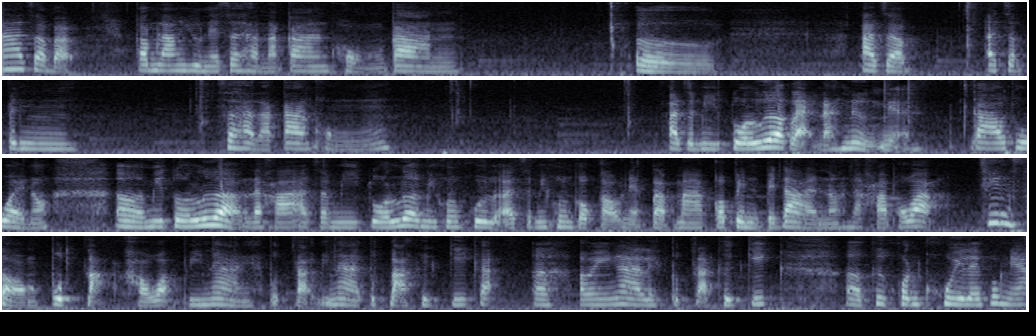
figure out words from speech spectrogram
น่าจะแบบกำลังอยู่ในสถานการณ์ของการเอออาจจะอาจจะเป็นสถานการณ์ของอาจจะมีตัวเลือกแหละนะหนึ่งเนี่ย ก้าถ้วยเนาะเออมีตัวเลือกนะคะ อาจจะมีตัวเลือกมีคนคุยหรืออาจจะมีคนเก่าๆเนี่ยกลับมาก็เป็นไปได้เนาะนะคะ เพราะว่าชิ่งสองปุตตะเขาอะวินาเนี่ยปุตตะวินาปุตตะคือกิ๊กอะเออเอาง่ายๆเลยปุตตะคือกิ๊กเออคือคนคุยอะไรพวกเนี้ย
